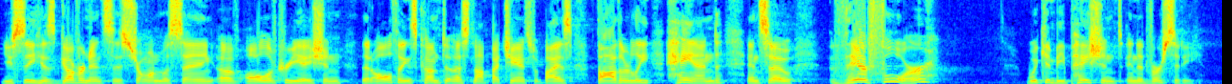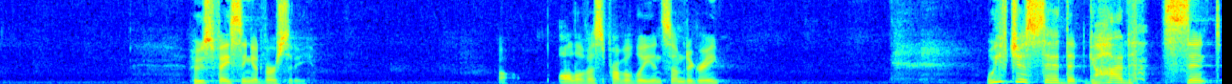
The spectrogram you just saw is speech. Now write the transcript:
You see his governance, as Sean was saying, of all of creation, that all things come to us not by chance, but by his fatherly hand. And so, therefore, we can be patient in adversity. Who's facing adversity? All of us, probably in some degree. We've just said that God sent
